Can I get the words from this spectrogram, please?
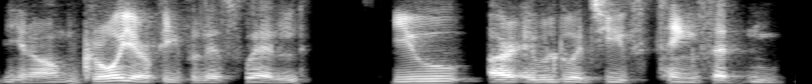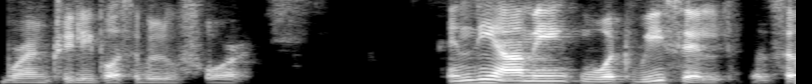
you know grow your people as well you are able to achieve things that weren't really possible before. In the army, what we sell, so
